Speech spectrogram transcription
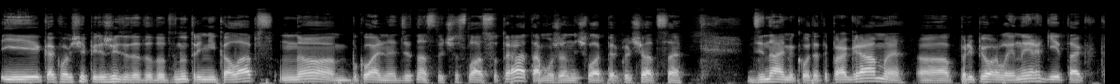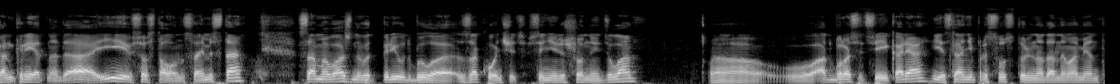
и как вообще пережить вот этот вот внутренний коллапс. Но буквально 19 числа с утра там уже начала переключаться динамика вот этой программы, э, приперла энергии так конкретно, да, и все стало на свои места. Самое важное в этот период было закончить все нерешенные дела, э, отбросить все якоря, если они присутствовали на данный момент.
